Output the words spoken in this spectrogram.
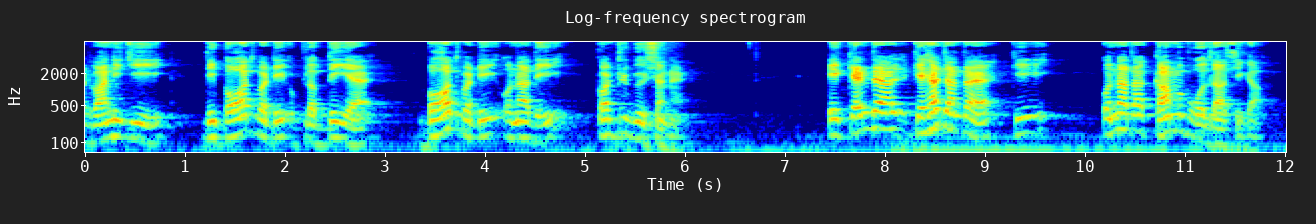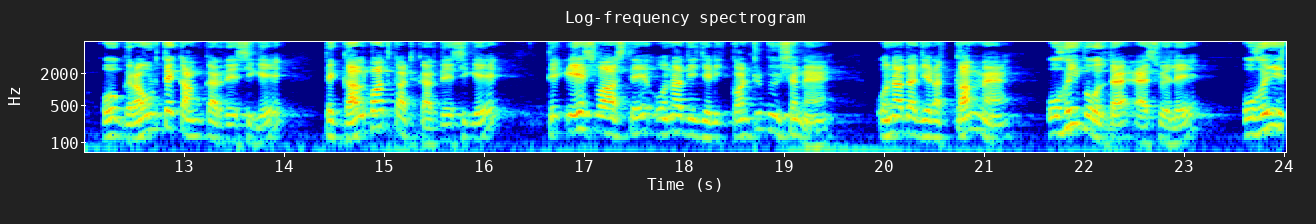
ਅਡਵਾਨੀ ਜੀ ਦੀ ਬਹੁਤ ਵੱਡੀ ਉਪਲਬਧੀ ਹੈ, ਬਹੁਤ ਵੱਡੀ ਉਹਨਾਂ ਦੀ ਕੰਟਰੀਬਿਊਸ਼ਨ ਹੈ। ਇਹ ਕਹਿੰਦਾ, ਕਿਹਾ ਜਾਂਦਾ ਹੈ ਕਿ ਉਹਨਾਂ ਦਾ ਕੰਮ ਬੋਲਦਾ ਸੀਗਾ। ਉਹ ਗਰਾਊਂਡ ਤੇ ਕੰਮ ਕਰਦੇ ਸੀਗੇ ਤੇ ਗੱਲਬਾਤ ਘੱਟ ਕਰਦੇ ਸੀਗੇ ਤੇ ਇਸ ਵਾਸਤੇ ਉਹਨਾਂ ਦੀ ਜਿਹੜੀ ਕੰਟਰੀਬਿਊਸ਼ਨ ਹੈ, ਉਹਨਾਂ ਦਾ ਜਿਹੜਾ ਕੰਮ ਹੈ, ਉਹੀ ਬੋਲਦਾ ਇਸ ਵੇਲੇ। ਉਹੀ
